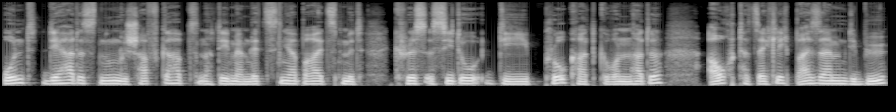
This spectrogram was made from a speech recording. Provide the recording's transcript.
und der hat es nun geschafft gehabt, nachdem er im letzten Jahr bereits mit Chris Aceto die Pro-Card gewonnen hatte, auch tatsächlich bei seinem Debüt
